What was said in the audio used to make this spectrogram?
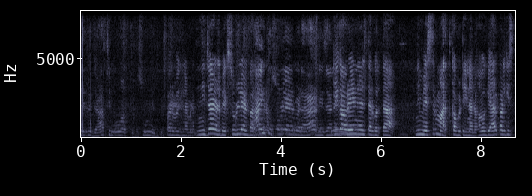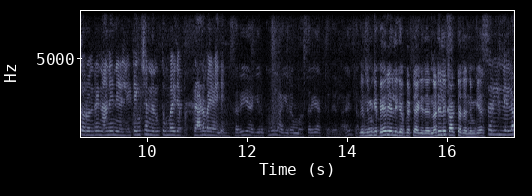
ಮಾತಾಡಿದ್ರೆ ಜಾಸ್ತಿ ನೋವಾಗ್ತದೆ ಸುಮ್ಮನೆ ಪರವಾಗಿಲ್ಲ ಮೇಡಮ್. ನಿಜ ಹೇಳ್ಬೇಕು ಸುಳ್ಳು ಹೇಳ್ಬಾರ್ದು ಆಯ್ತು ಸುಳ್ಳು ಹೇಳ್ಬೇಡ ನಿಜ ಈಗ ಅವ್ರು ಏನು ಹೇಳ್ತಾರೆ ಗೊತ್ತಾ? ನಿಮ್ಮ ಹೆಸರು ಮರ್ತ್ಕೊಬಿಟ್ಟಿ ನಾನು. ಅವಾಗ ಯಾರು ಕಳ್ಗಿಸ್ತವ್ರು ಅಂದ್ರೆ ನಾನೇನ್ ಹೇಳಿ ಟೆನ್ಷನ್ ನನಗೆ ತುಂಬಾ ಇದೆ ಪ್ರಾಣ ಭಯ ಇದೆ. ಸರಿಯಾಗಿರೋ ಕೂಲ್ ಆಗಿರಮ್ಮ ಸರಿ ಆಗ್ತದೆ ಎಲ್ಲ ಆಯ್ತಾ? ಇದು ನಿಮಗೆ ಬೇರೆ ಎಲ್ಲಿಗೆ ಪೆಟ್ಟಾಗಿದೆ ನಡಿಲಿಕ್ಕೆ ಆಗ್ತದೆ ನಿಮಗೆ? ಸರ್ ಇಲ್ಲೆಲ್ಲ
